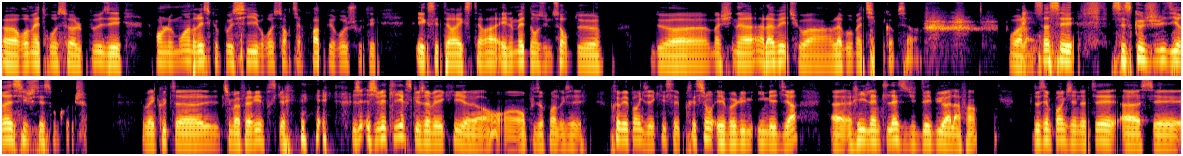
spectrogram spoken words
euh, remettre au sol, peser, prendre le moins de risques possible, ressortir, frapper, re-shooter, etc., etc. Et le mettre dans une sorte de, de euh, machine à, laver, tu vois, un lavomatique comme ça. Voilà, ça c'est c'est ce que je lui dirais si j'étais son coach. Bah écoute, euh, tu m'as fait rire parce que je vais te lire ce que j'avais écrit en, en, plusieurs points. Donc Premier point que j'ai écrit, c'est pression et volume immédiat, euh, relentless du début à la fin. Deuxième point que j'ai noté, euh, c'est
